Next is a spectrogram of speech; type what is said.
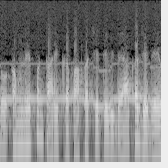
તો અમને પણ તારી કૃપા પછે તેવી દયા કરજે, દેવ.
